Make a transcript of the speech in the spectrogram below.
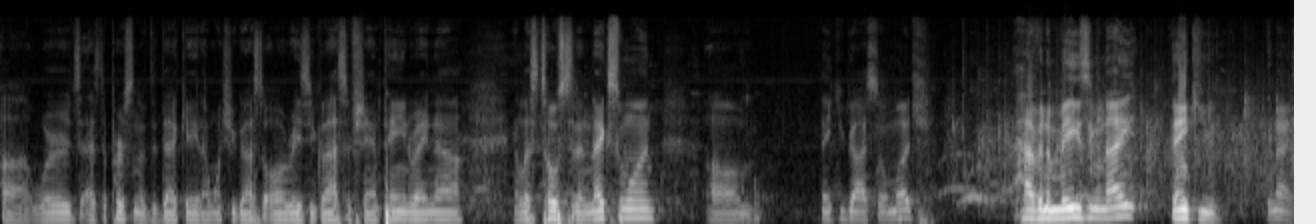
uh, words as the person of the decade, I want you guys to all raise your glass of champagne right now. And let's toast to the next one. Um, thank you guys so much. Have an amazing night. Thank you. Good night.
